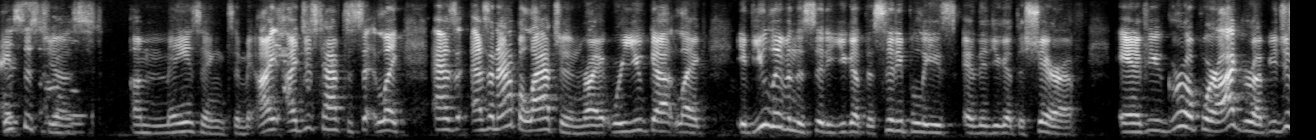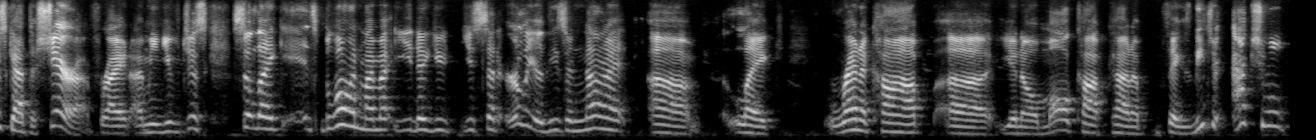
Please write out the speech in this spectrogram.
This is so, just amazing to me. I, I just have to say, like, as as an Appalachian, right, where you've got like if you live in the city, you got the city police and then you got the sheriff. And if you grew up where I grew up, you just got the sheriff, right? I mean, you've just so like it's blowing my mind. You know, you you said earlier these are not um, like rent a cop, uh, you know, mall cop kind of things. These are actual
